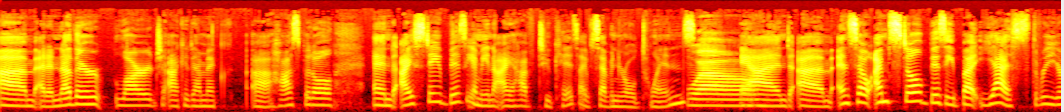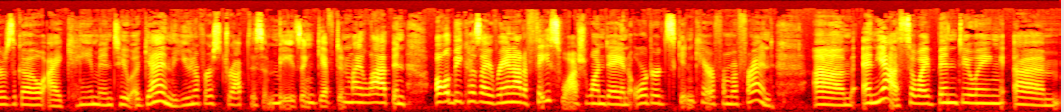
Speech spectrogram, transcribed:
um, at another large academic. Uh, hospital and I stay busy. I mean, I have two kids. I have seven year old twins. Wow. And um, and so I'm still busy. But yes, three years ago I came into again the universe dropped this amazing gift in my lap, and all because I ran out of face wash one day and ordered skincare from a friend. Um, and yeah, so I've been doing. Um,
